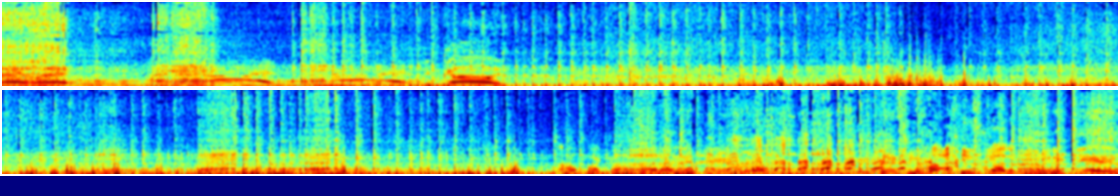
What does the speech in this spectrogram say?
Wait, wait. Keep going. I hope I got that on the camera. if not, he's got to do it again.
